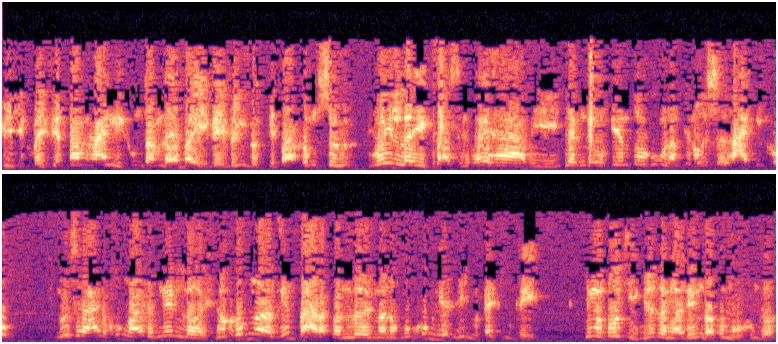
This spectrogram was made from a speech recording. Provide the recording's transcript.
vì dịch bệnh việt nam 2007 về binh vực cái tòa công sứ với lại giáo sư thái hà thì lần đầu tiên tôi cũng làm cái nỗi sợ hãi kinh khủng nỗi sợ hãi nó không nói được nên lời nó không uh, diễn tả được phần lời mà nó cũng không hiện hình một cách cụ thể nhưng mà tôi chỉ biết rằng là đêm đó tôi ngủ không được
